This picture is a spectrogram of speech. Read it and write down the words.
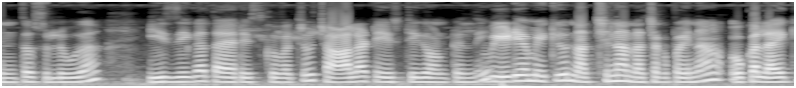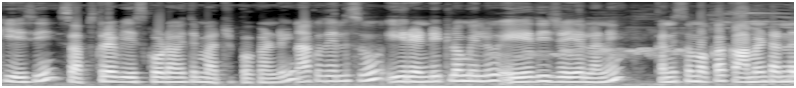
ఎంతో సులువుగా ఈజీగా తయారు చేసుకోవచ్చు. చాలా టేస్టీగా ఉంటుంది. వీడియో మీకు నచ్చినా నచ్చకపోయినా ఒక లైక్ చేసి సబ్స్క్రైబ్ చేసుకోవడం అయితే మర్చిపోకండి. నాకు తెలుసు ఈ రెండిట్లో మీరు ఏది చేయాలని. కనీసం ఒక కామెంట్ అన్న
